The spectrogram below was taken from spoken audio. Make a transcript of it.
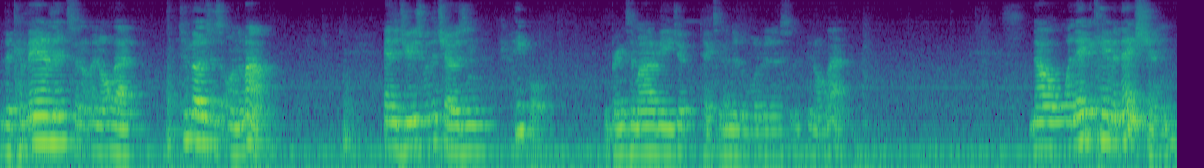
the commandments and, and all that to Moses on the mount. And the Jews were the chosen people. He brings them out of Egypt, takes them into the wilderness, and, and all that. Now, when they became a nation,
